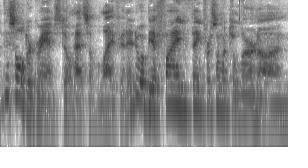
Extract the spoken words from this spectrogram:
this older grand still has some life in it. It would be a fine thing for someone to learn on.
